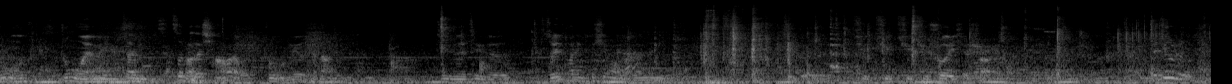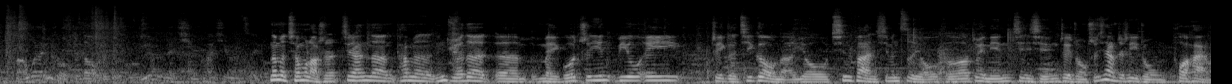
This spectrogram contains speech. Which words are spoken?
中文中文也没在，至少在墙外，我中文没有太大的影响。这个这个，所以他就不希望我在那里，这个去去去去说一些事儿。就是反过来又回到我的主题，又在侵犯新闻自由。那么乔木老师，既然呢，他们您觉得呃，美国之音 VOA 这个机构呢有侵犯新闻自由和对您进行这种，实际上这是一种迫害了，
